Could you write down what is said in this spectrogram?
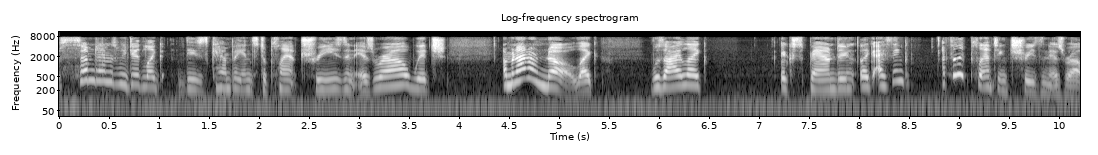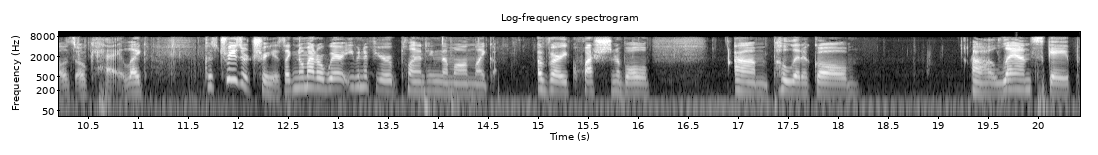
sometimes we did like these campaigns to plant trees in Israel, which I mean I don't know, like was I like expanding. Like I think I feel like planting trees in Israel is okay. Like because trees are trees. Like no matter where, even if you're planting them on like a very questionable um, political uh, landscape,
